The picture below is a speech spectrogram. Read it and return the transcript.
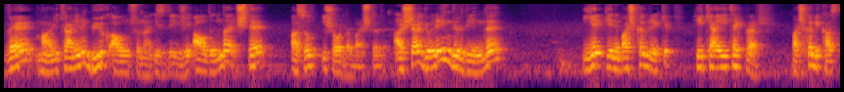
ve malikanenin büyük avlusuna izleyici aldığında işte asıl iş orada başladı. Aşağı göle indirdiğinde yepyeni başka bir ekip hikayeyi tekrar başka bir kast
